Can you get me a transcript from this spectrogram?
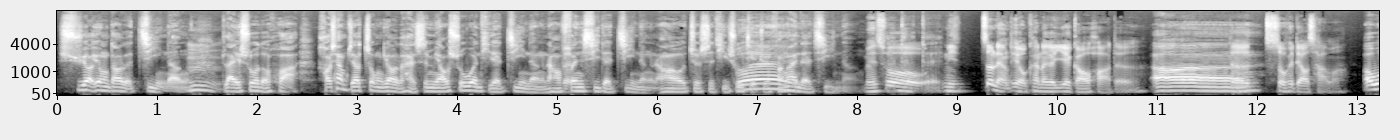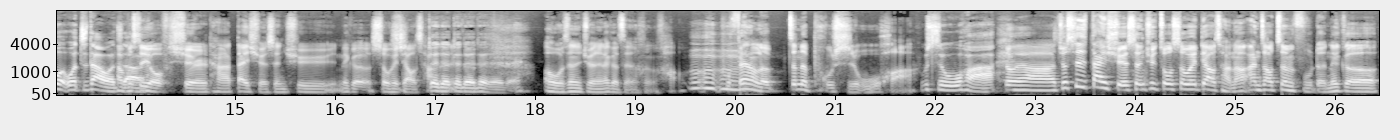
需要用到的技能来说的话，嗯、好像比较重要的还是描述问题的技能，然后分析的技能，然后就是提出解决方案的技能。没错，对对对，你这两天有看那个叶高华的呃的社会调查吗？哦，我我知道，我知道，他不是有 share 他带学生去那个社会调查、那个？对对对对对对对。哦，我真的觉得那个真的很好，嗯嗯嗯，非常的真的朴实无华，朴实无华。对啊，就是带学生去做社会调查，然后按照政府的那个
